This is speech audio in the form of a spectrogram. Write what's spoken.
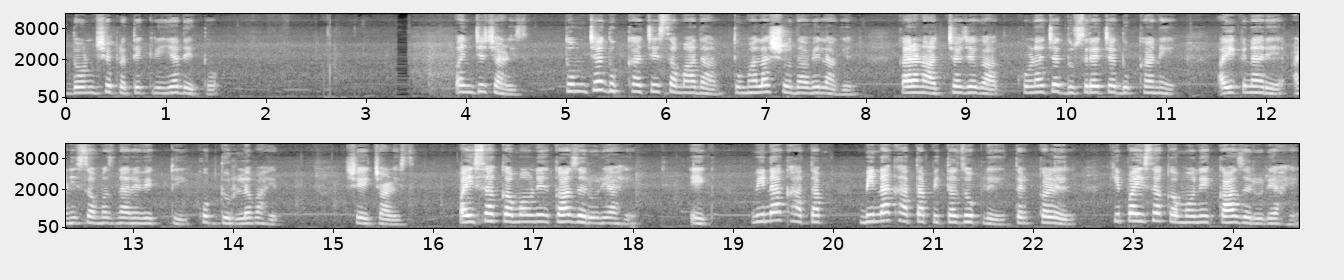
दोनशे प्रतिक्रिया देतो. पंचेचाळीस. तुमच्या दुःखाचे समाधान तुम्हाला शोधावे लागेल कारण आजच्या जगात कोणाच्या दुसऱ्याच्या दुःखाने ऐकणारे आणि समजणारे व्यक्ती खूप दुर्लभ आहेत. शेहेचाळीस. पैसा कमवणे का जरुरी आहे? एक. विना खाता बिना खाता पिता झोपले तर कळेल की पैसा कमवणे का जरुरी आहे?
